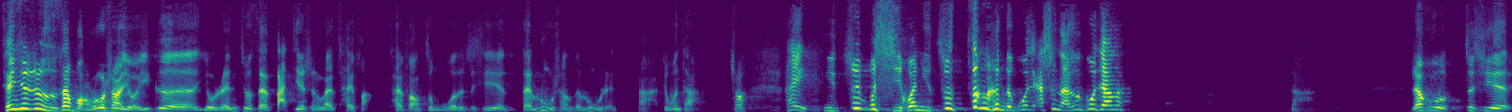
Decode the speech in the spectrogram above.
前些日子在网络上有一个有人就在大街上来采访，采访中国的这些在路上的路人啊，就问他说：“哎，你最不喜欢、你最憎恨的国家是哪个国家呢？”啊，然后这些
